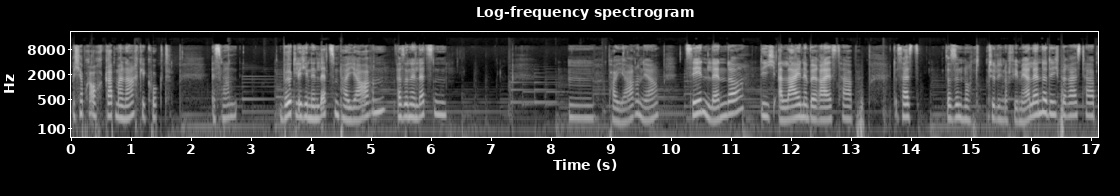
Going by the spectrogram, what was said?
Ich habe auch gerade mal nachgeguckt. Es waren wirklich in den letzten paar Jahren, also in den letzten mm, paar Jahren, ja, zehn Länder, die ich alleine bereist habe. Das heißt, da sind noch, natürlich noch viel mehr Länder, die ich bereist habe,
